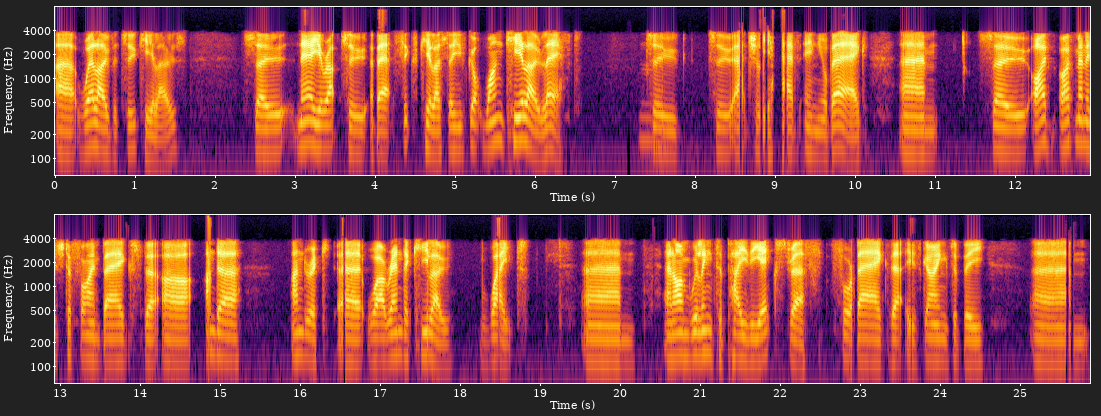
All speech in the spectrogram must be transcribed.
uh, well over two kilos. So now you're up to about six kilos. So you've got one kilo left mm. to to actually have in your bag. Um, so I've I've managed to find bags that are under under a uh, well around a kilo weight, um, and I'm willing to pay the extra f- for a bag that is going to be um,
